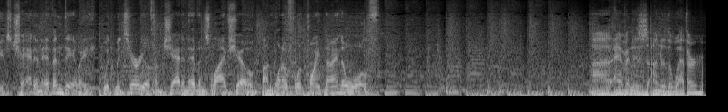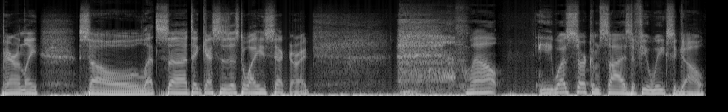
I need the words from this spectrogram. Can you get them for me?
It's Chad and Evan daily with material from Chad and Evan's live show on 104.9 The Wolf. Uh, Evan is under the weather, apparently. So let's uh, take guesses as to why he's sick, all right? Well, he was circumcised a few weeks ago,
